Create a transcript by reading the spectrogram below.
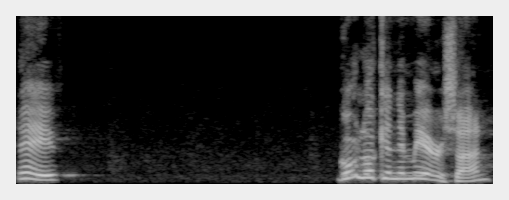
Dave, go look in the mirror, son.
